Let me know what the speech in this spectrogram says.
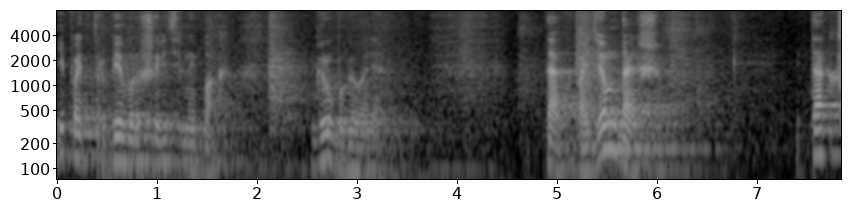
и по этой трубе в расширительный бак, грубо говоря. Так, пойдем дальше. Итак,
